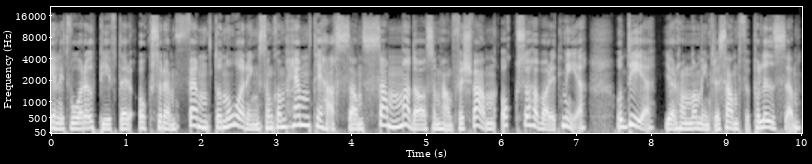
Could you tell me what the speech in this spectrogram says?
enligt våra uppgifter, också den 15-åring som kom hem till Hassan samma dag som han försvann också ha varit med. Och det gör honom intressant för polisen.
